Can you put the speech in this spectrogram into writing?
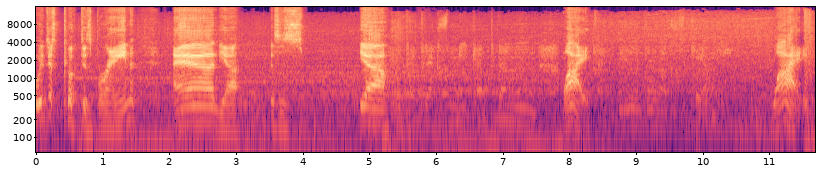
We just cooked his brain, and yeah, this is, yeah. Why? Why?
